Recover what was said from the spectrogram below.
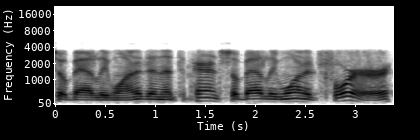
so badly wanted and that the parents so badly wanted for her.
